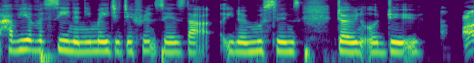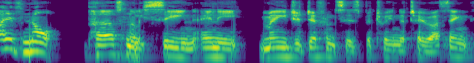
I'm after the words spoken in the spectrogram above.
have you ever seen any major differences that you know muslims don't or do? I've not personally seen any major differences between the two. I think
